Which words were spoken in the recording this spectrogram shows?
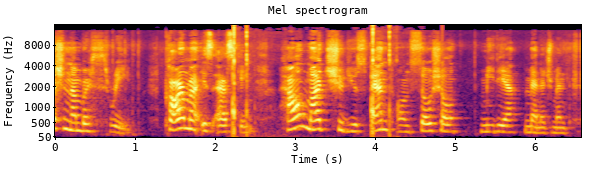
Question number three. Karma is asking, how much should you spend on social media management?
